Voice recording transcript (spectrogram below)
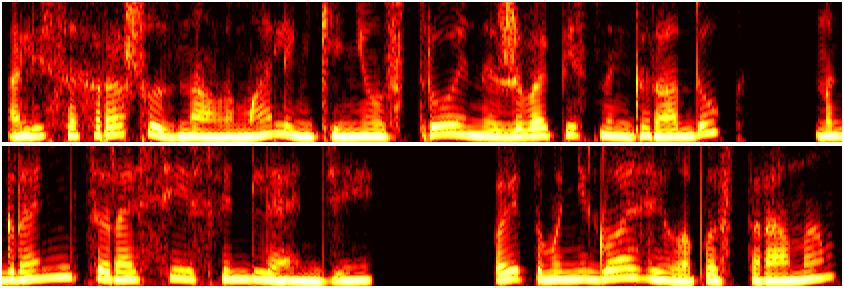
Алиса хорошо знала маленький, неустроенный живописный городок на границе России с Финляндией, поэтому не глазела по сторонам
